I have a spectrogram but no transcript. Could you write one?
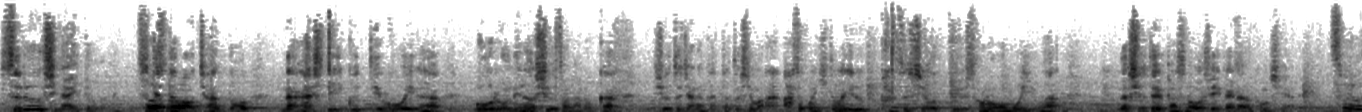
スルーしないってことね。そうそう。来た球をちゃんと流していくっていう行為がゴールを狙うシュートなのかシュートじゃなかったとしてもああそこに人がいるパスしようっていうその思いはだシュートよりパスの方が正解なのかもしれない。それは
